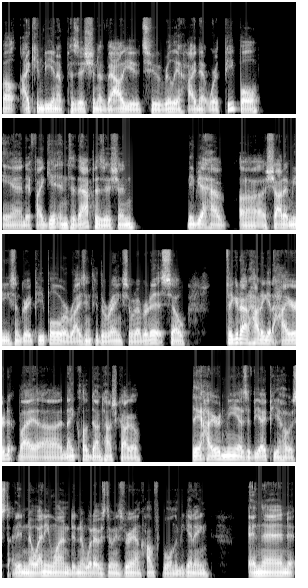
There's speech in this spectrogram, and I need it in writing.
Well, I can be in a position of value to really high net worth people. And if I get into that position, maybe I have uh, a shot at meeting some great people or rising through the ranks or whatever it is. So figured out how to get hired by a nightclub downtown Chicago. They hired me as a VIP host. I didn't know anyone, didn't know what I was doing. It was very uncomfortable in the beginning. And then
